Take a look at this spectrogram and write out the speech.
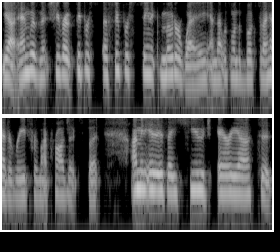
Yeah, Anne Whisnant. She wrote Super, a Super Scenic Motorway, and that was one of the books that I had to read for my projects. But I mean, it is a huge area to,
